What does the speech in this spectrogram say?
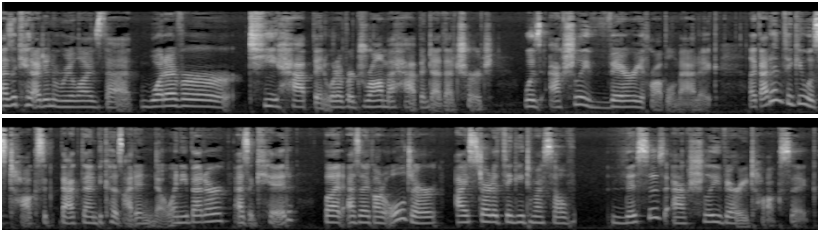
as a kid, I didn't realize that whatever tea happened, whatever drama happened at that church was actually very problematic. Like, I didn't think it was toxic back then because I didn't know any better as a kid. But as I got older, I started thinking to myself, this is actually very toxic.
